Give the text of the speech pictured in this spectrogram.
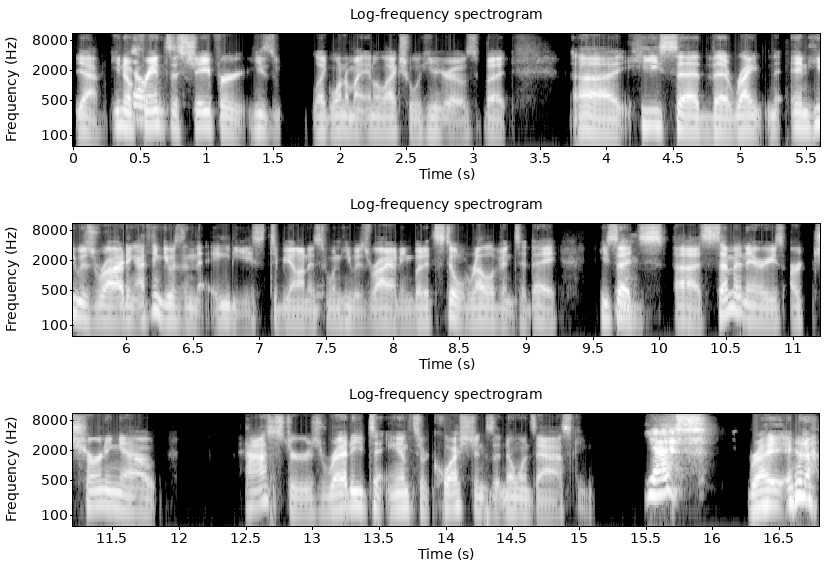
Yeah, you know, so, Francis Schaeffer, he's like one of my intellectual heroes, but uh he said that right and he was writing i think it was in the 80s to be honest when he was writing but it's still relevant today he said yes. uh seminaries are churning out pastors ready to answer questions that no one's asking yes right and I,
